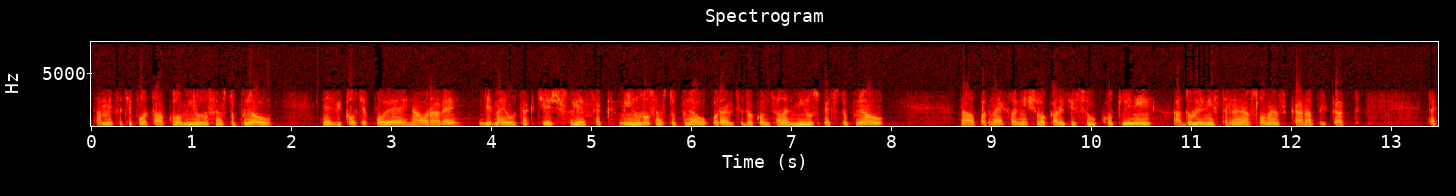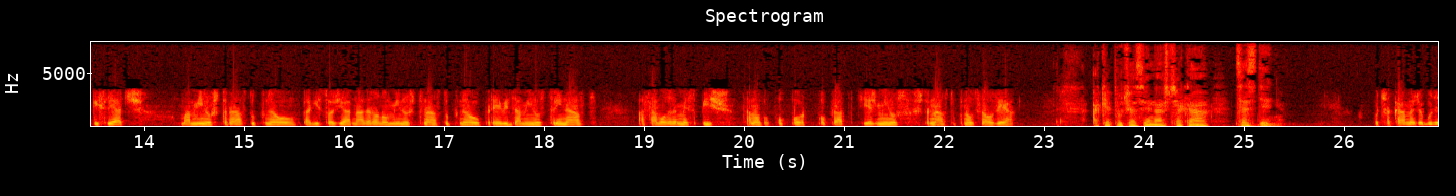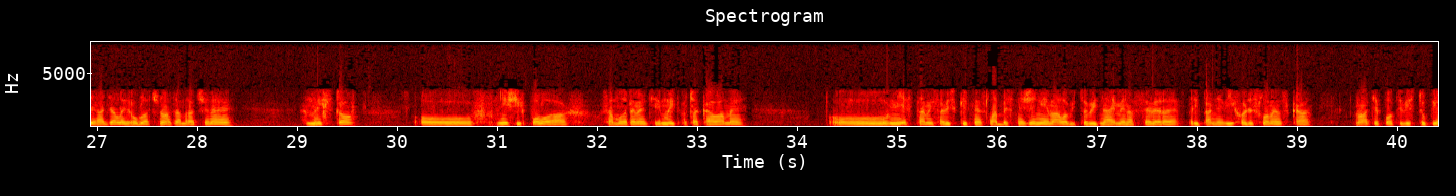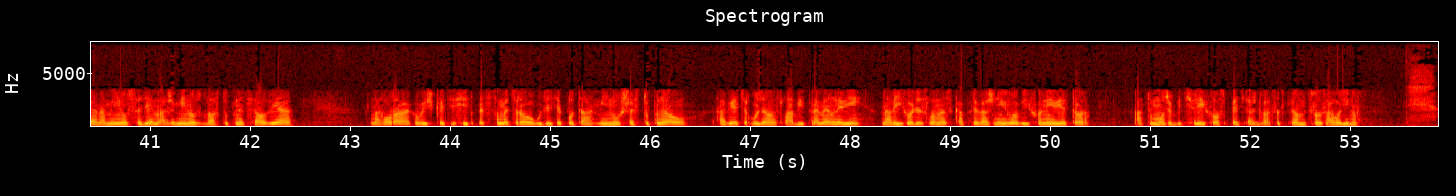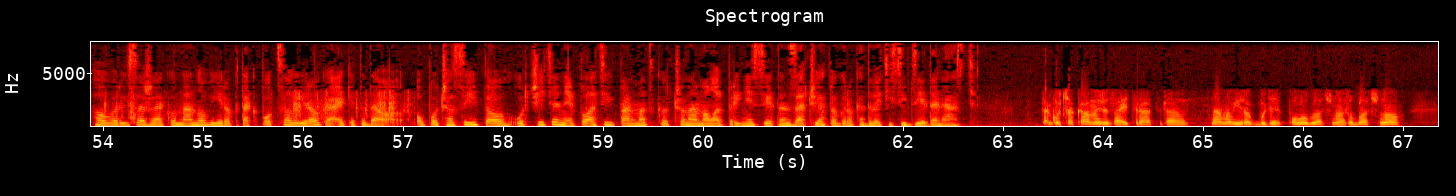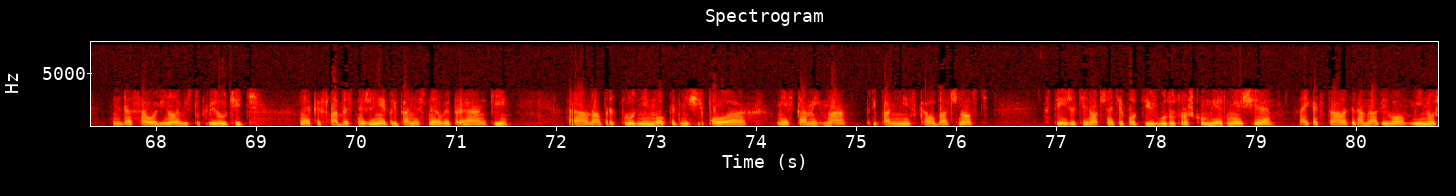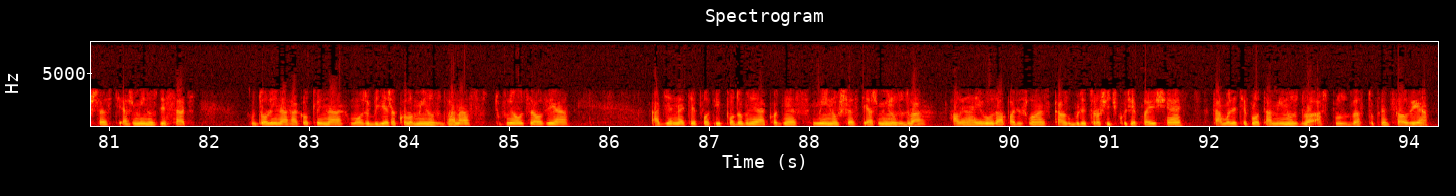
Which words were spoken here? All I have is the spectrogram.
tam je to teplota okolo minus 8 stupňov, nezvyklo teplo je aj na Orave, kde majú taktiež liesek minus 8 stupňov, Oravice dokonca len minus 5 stupňov. Naopak najchladnejšie lokality sú kotliny a doliny stredného Slovenska, napríklad taký sliač má minus 14 stupňov, takisto žiar nad Hronom minus 14 stupňov, Prievidza minus 13 a samozrejme Spiš, tam má Poprad tiež minus 14 stupňov Celzia. Aké počasie nás čaká cez deň? Očakáme, že bude naďalej oblačno a zamračené. Hmlisto o nižších polohách samozrejme tie hmly očakávame. O, miestami sa vyskytne slabé sneženie, malo by to byť najmä na severe, prípadne východe Slovenska. No a teploty vystúpia na minus 7 až minus 2 stupne Celzia. Na horách vo výške 1500 metrov bude teplota minus 6 stupňov a vietor bude len slabý premenlivý. Na východe Slovenska prevažne juhovýchodný vietor a tu môže byť rýchlosť 5 až 20 km za hodinu. Hovorí sa, že ako na nový rok, tak po celý rok, a aj keď teda o počasí to určite neplatí. Pán Macko, čo nám ale prinesie ten začiatok roka 2011? Tak očakáme, že zajtra, teda na nový rok bude poloblačno až oblačno. Nedá sa výstup vylúčiť nejaké slabé sneženie, prípadne snehové prehánky. Ráno a predpoludním opäť v nižších polohách miestami hmla, prípadne nízka oblačnosť. S tým, že tie nočné teploty už budú trošku miernejšie, aj keď stále teda mrazivo, minus 6 až minus 10. V dolinách a kotlinách môže byť až okolo minus 12 stupňov Celzia a denné teploty podobne ako dnes minus 6 až minus 2, ale na juhozápade Slovenska už bude trošičku teplejšie, tam bude teplota minus 2 až plus 2 stupne Celzia.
